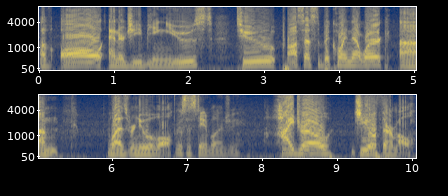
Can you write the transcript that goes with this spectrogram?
of all energy being used to process the Bitcoin network um, was renewable. The sustainable energy. Hydro, geothermal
